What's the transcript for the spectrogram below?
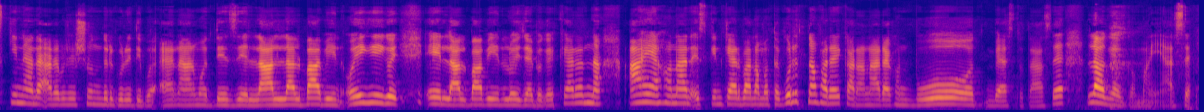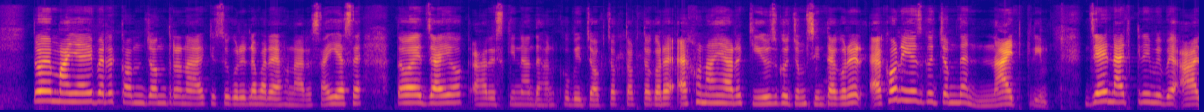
স্কিন আনার আরও বেশি সুন্দর করে দিব। এন আর মধ্যে যে লাল লাল বাবিন, ওই গিয়ে গই, এই লাল বাবিন লই যাবে কারণ না, আই এখন আর স্কিন কেয়ার বানার মতো গুরুত্ব পারে, কারণ আর এখন বহুত ব্যস্ততা আছে। লগে মাইয়া আছে। তো এই মাইয়া এবারে কম যন্ত্রণা আর কিছু করি না পারে এখন আর চাই আছে। তো যাই হোক আর স্কিন দেখুন খুবই চকচক তক্ত করে এখন আই আর কি ইউজ করছম চিন্তা করে এখন ইউজ করছম দে নাইট ক্রিম যে নাইট ক্রিম ইবে আর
